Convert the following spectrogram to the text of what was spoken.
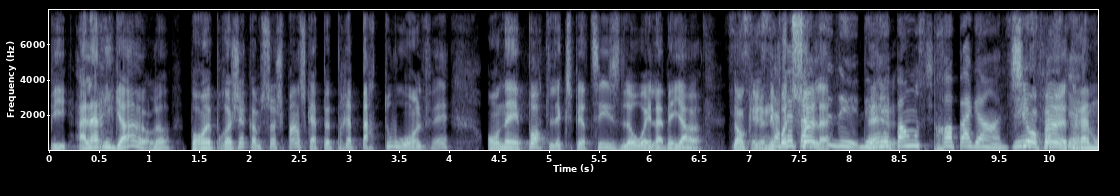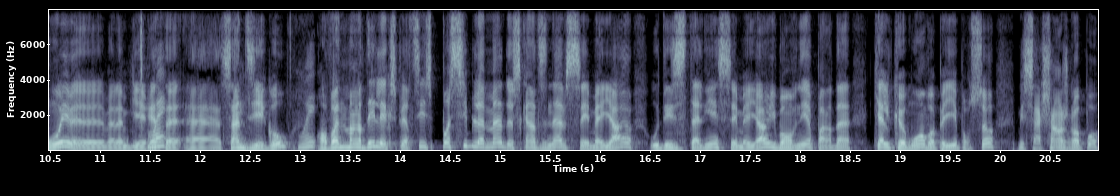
Puis à la rigueur, là, pour un projet comme ça, je pense qu'à peu près partout où on le fait, on importe l'expertise là où elle est la meilleure. Donc, on n'est ça pas tout seul. des, des hein? réponses propagandistes. Si on fait un que- tramway, euh, Mme Guérette, Ouais. à, à San Diego, Oui. on va demander l'expertise possiblement de Scandinaves c'est meilleur ou des Italiens c'est meilleur. Ils vont venir pendant quelques mois, on va payer pour ça, mais ça ne changera pas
